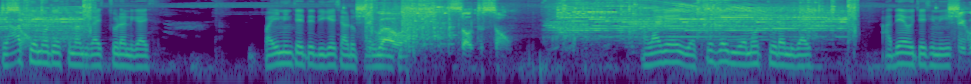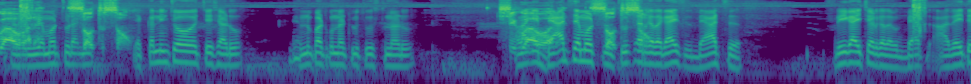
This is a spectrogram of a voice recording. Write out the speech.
క్లాప్స్. ఎమోట్ వేస్తున్నాం గాయస్ చూడండి గాయస్ పైనుంచి అయితే దిగేశాడు అలాగే ఎక్సర్సైజ్ ఎమోట్ చూడండి గాయస్ అదే వచ్చేసింది. ఎమోట్ చూడండి. ఎక్కడి నుంచో వచ్చేసాడు గన్ను పట్టుకున్నట్లు చూస్తున్నాడు. అలాగే. బ్యాట్స్ o చూశారు. కదా గాయస్ బ్యాట్స్ ఫ్రీగా ఇచ్చాడు కదా బ్యాట్స్ అదైతే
